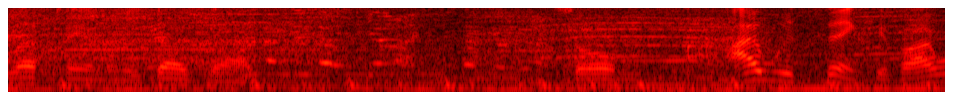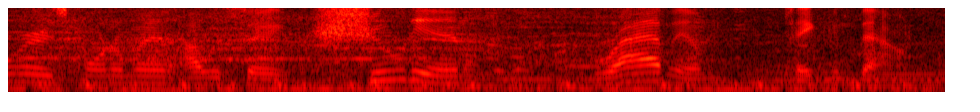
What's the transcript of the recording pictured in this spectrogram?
left hand when he does that. So I would think, if I were his cornerman, I would say shoot in, grab him, take him down.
